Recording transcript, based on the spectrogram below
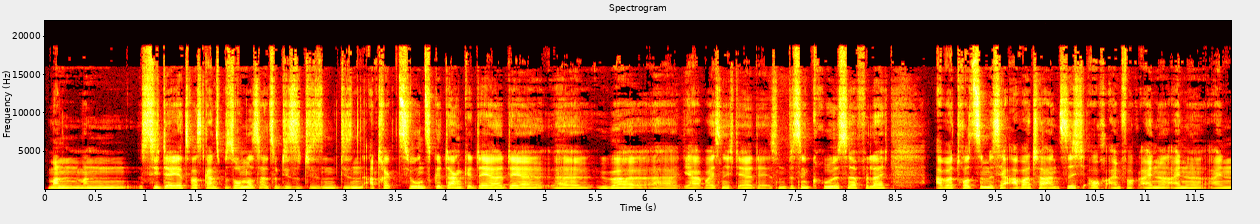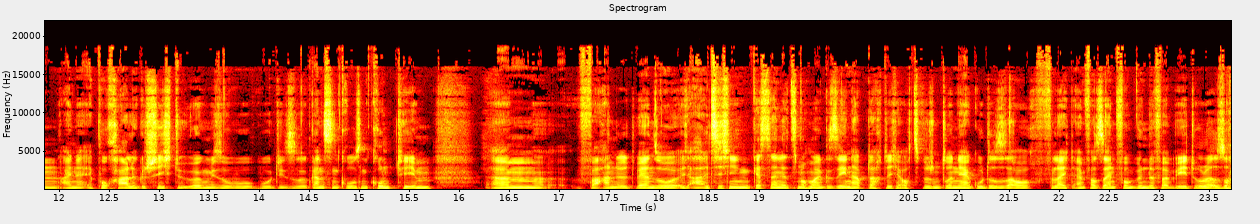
man, man sieht ja jetzt was ganz Besonderes, also diese, diesen, diesen Attraktionsgedanke, der, der äh, über, äh, ja, weiß nicht, der, der ist ein bisschen größer vielleicht, aber trotzdem ist ja Avatar an sich auch einfach eine, eine, eine, eine epochale Geschichte irgendwie so, wo, wo diese ganzen großen Grundthemen ähm, verhandelt werden. So, ich, als ich ihn gestern jetzt nochmal gesehen habe, dachte ich auch zwischendrin, ja gut, das ist auch vielleicht einfach sein vom Winde verweht oder so.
